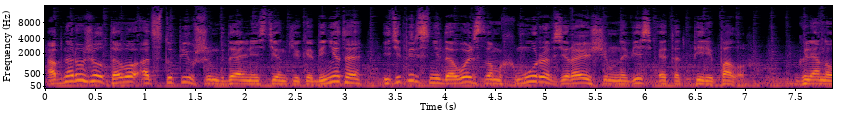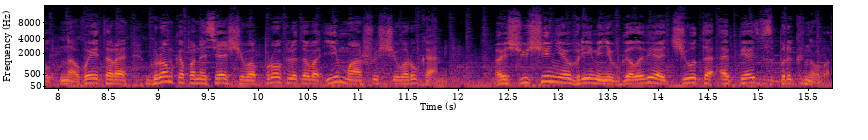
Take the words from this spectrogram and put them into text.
Обнаружил того отступившим к дальней стенке кабинета и теперь с недовольством хмуро взирающим на весь этот переполох. Глянул на Вейтера, громко поносящего проклятого и машущего руками. Ощущение времени в голове от чего-то опять взбрыкнуло.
